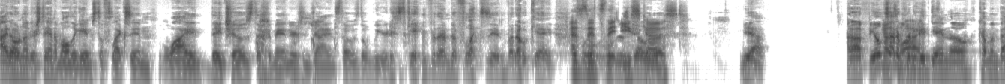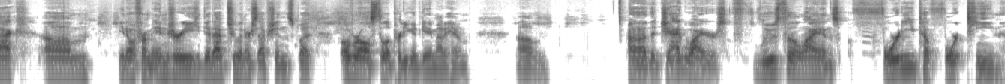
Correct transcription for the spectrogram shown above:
I don't understand of all the games to flex in why they chose the Commanders and Giants. That was the weirdest game for them to flex in, but okay. Because We'll- it's the we'll East go with it. Coast. Yeah. Uh, Fields had a pretty why. good game though, coming back. Um, you know, from injury, he did have two interceptions, but overall, still a pretty good game out of him. Um, uh, the Jaguars f- lose to the Lions forty to fourteen.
